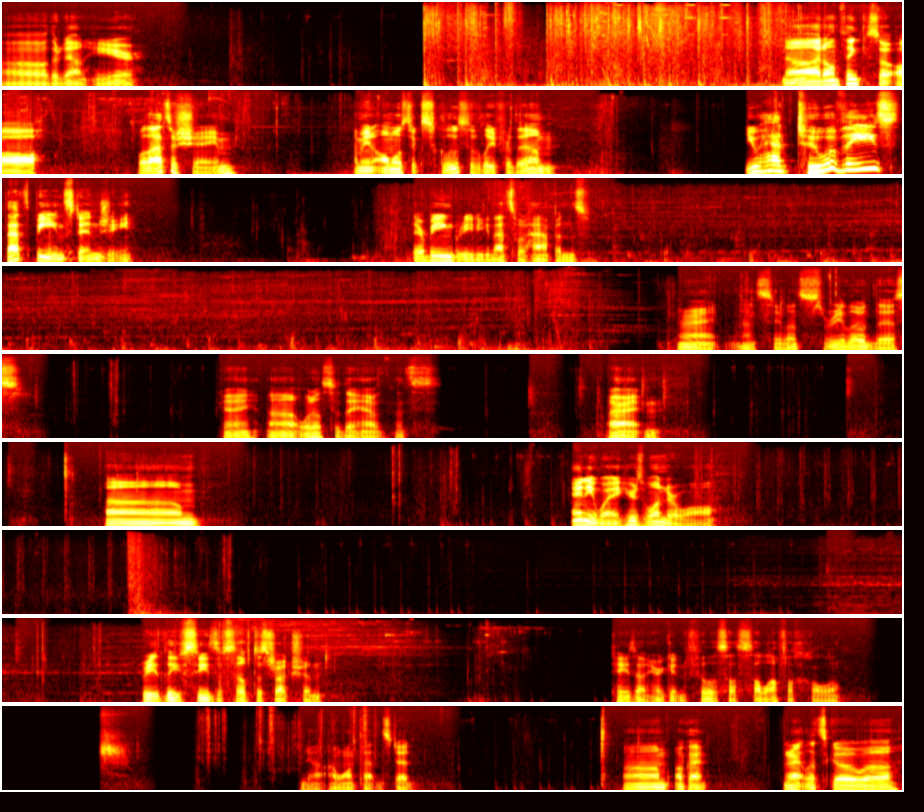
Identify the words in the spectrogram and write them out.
Oh, they're down here. No, I don't think so. Oh. Well, that's a shame. I mean, almost exclusively for them. You had two of these? That's being stingy. They're being greedy, that's what happens. Alright, let's see. Let's reload this. Okay, uh, what else did they have? That's... Alright. Um... Anyway, here's Wonderwall. Leaf seeds of self-destruction. Tay's out here getting philosophical. Yeah, I want that instead. Um, okay. Alright, let's go, uh...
